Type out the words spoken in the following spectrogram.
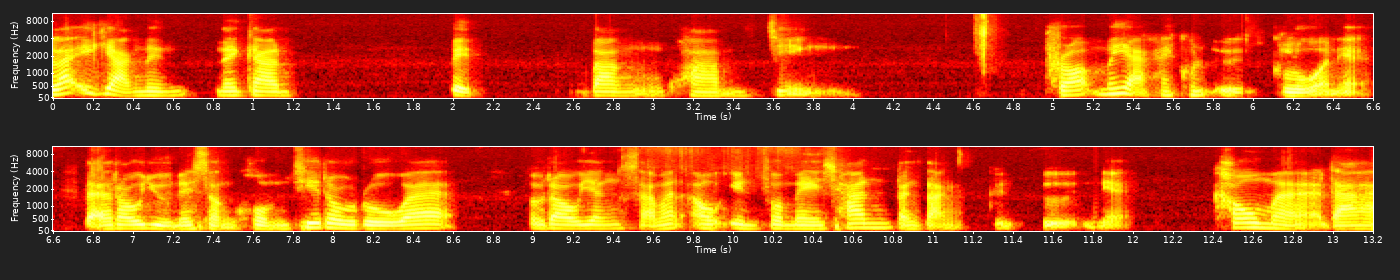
และอีกอย่างหนึ่งในการปิดบังความจริง เพราะไม่อยากให้คนอื่นกลัวเนี่ย แต่เราอยู่ในสังคมที่เรารู้ว่าเรายังสามารถเอา information ต่างๆ อื่นๆ เนี่ยเข้ามาได้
